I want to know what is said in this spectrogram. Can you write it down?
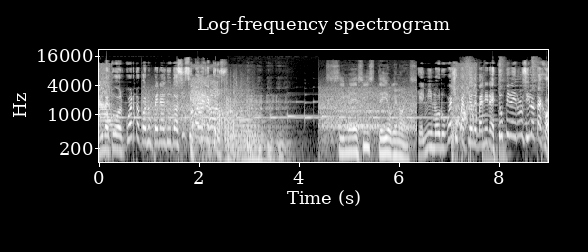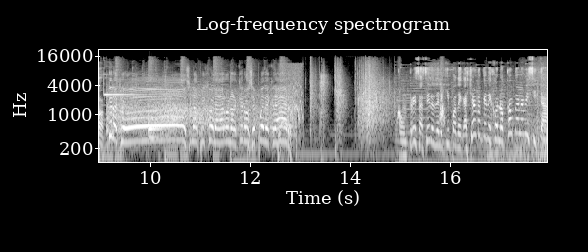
River tuvo el cuarto con un penal dudosísimo de la Cruz, Si me decís, te digo que no es. que el mismo uruguayo pateó de manera estúpida y Rossi lo atajó. De la Cruz. La picó, la agarró el arquero, no se puede creer. Con 3 a 0 del equipo de Gallardo que dejó knockout a la visita.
